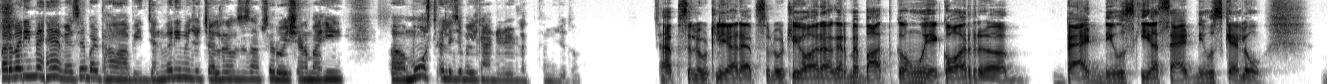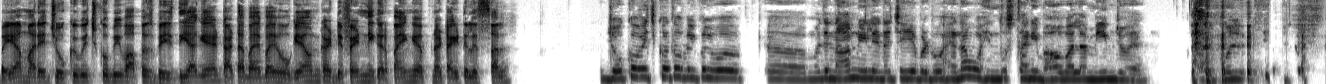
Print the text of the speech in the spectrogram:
फरवरी में है वैसे बट हाँ अभी जनवरी में जो चल रहे हैं उस हिसाब से रोहित शर्मा ही मोस्ट एलिजिबल कैंडिडेट लगता है मुझे तो। एब्सोल्युटली यार एब्सोल्युटली और अगर मैं बात कहूँ एक और बैड न्यूज़ की या सैड न्यूज़ कह लो भैया हमारे जोकोविच को भी वापस भेज दिया गया टाटा बाय बाय हो गया उनका डिफेंड नहीं कर पाएँगे अपना टाइटल इस साल। जोकोविच को तो बिल्कुल वो आ, मुझे नाम नहीं लेना चाहिए बट वो है ना वो हिंदुस्तानी भाव वाला मीम जो है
